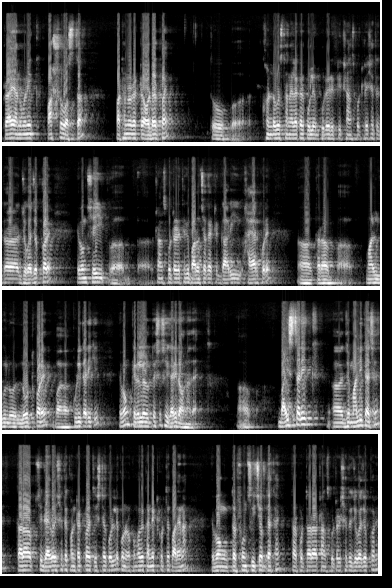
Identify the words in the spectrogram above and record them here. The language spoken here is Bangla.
প্রায় আনুমানিক পাঁচশো বস্তা পাঠানোর একটা অর্ডার পায়। তো খণ্ডঘোষ থানা এলাকার কোলেমপুরের একটি ট্রান্সপোর্টারের সাথে তারা যোগাযোগ করে এবং সেই ট্রান্সপোর্টারের থেকে বারো চাকা একটা গাড়ি হায়ার করে তারা মালগুলো লোড করে বা কুড়ি তারিখে এবং কেরলের উদ্দেশ্যে সেই গাড়ি রওনা দেয়। বাইশ তারিখ যে মালিক আছে, তারা সেই ড্রাইভারের সাথে কন্ট্যাক্ট করার চেষ্টা করলে কোনো রকমভাবে কানেক্ট করতে পারে না এবং তার ফোন সুইচ অফ দেখায়। তারপর তারা ট্রান্সপোর্টারের সাথে যোগাযোগ করে।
